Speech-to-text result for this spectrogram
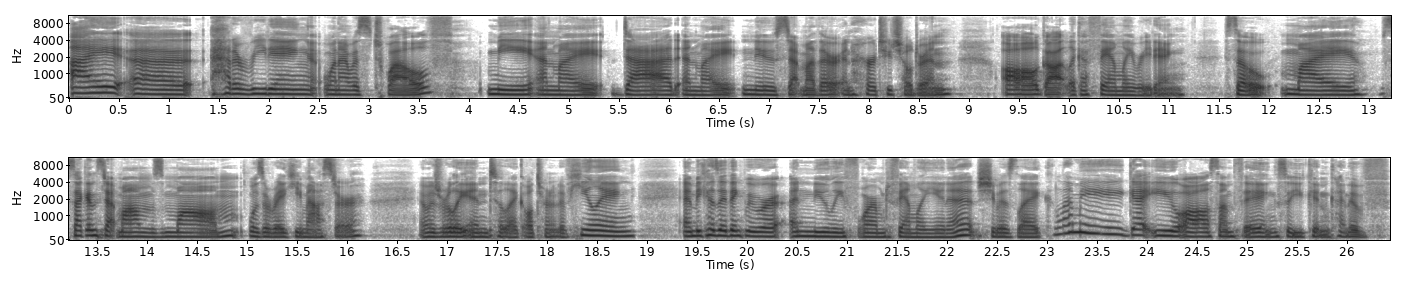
I uh, had a reading when I was 12. Me and my dad and my new stepmother and her two children all got like a family reading. So my second stepmom's mom was a Reiki master and was really into like alternative healing. And because I think we were a newly formed family unit, she was like, let me get you all something so you can kind of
